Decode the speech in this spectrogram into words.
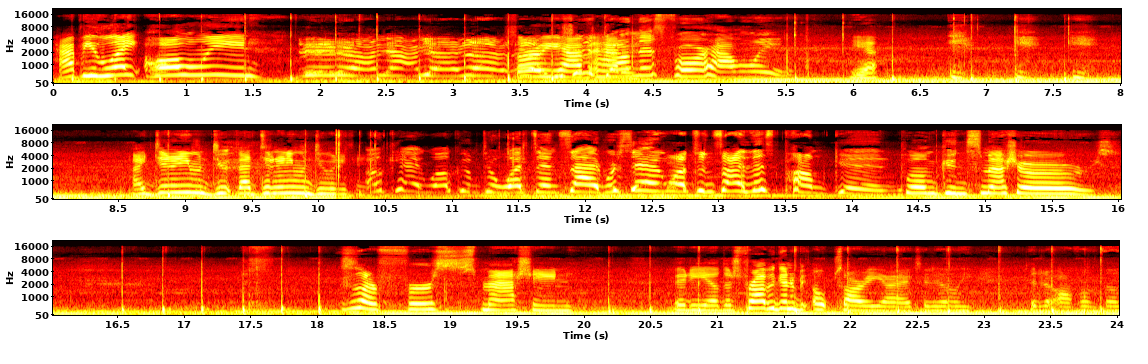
Happy late Halloween! Sorry you should haven't have done this for Halloween. Yeah. I didn't even do that. Didn't even do anything. Okay, welcome to What's Inside. We're saying what's inside this pumpkin. Pumpkin smashers. This is our first smashing video. There's probably gonna be. Oh, sorry, I accidentally did it off of the.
